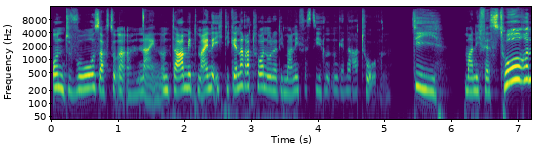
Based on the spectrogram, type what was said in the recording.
und wo sagst du äh, nein. Und damit meine ich die Generatoren oder die manifestierenden Generatoren. Die Manifestoren,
